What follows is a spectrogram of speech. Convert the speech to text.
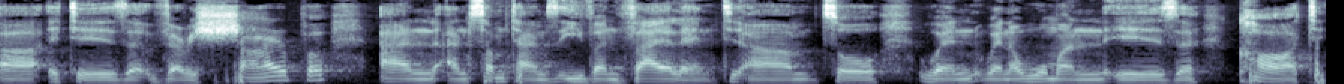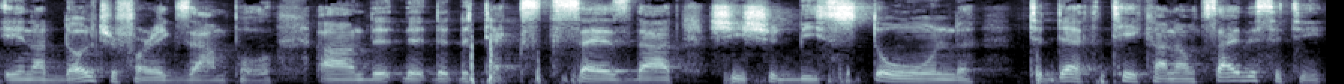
uh, it is very sharp and and sometimes even violent. Um, so when when a woman is caught in adultery for example um, the, the the text says that she should be stoned to death, taken outside the city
